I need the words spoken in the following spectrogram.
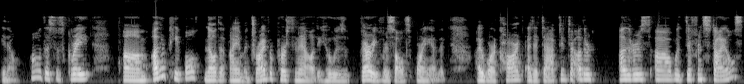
you know, oh, this is great. Um, other people know that I am a driver personality who is very results oriented. I work hard at adapting to other others uh, with different styles,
